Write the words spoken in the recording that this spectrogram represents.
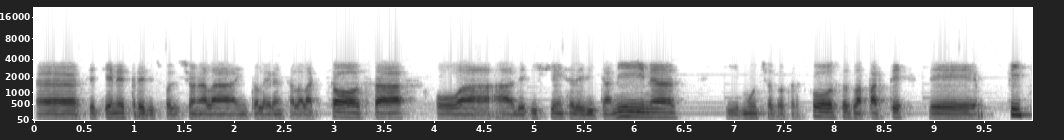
eh, si tiene predisposición a la intolerancia a la lactosa, o a, deficiencia de vitaminas y muchas otras cosas. La parte de FIT,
